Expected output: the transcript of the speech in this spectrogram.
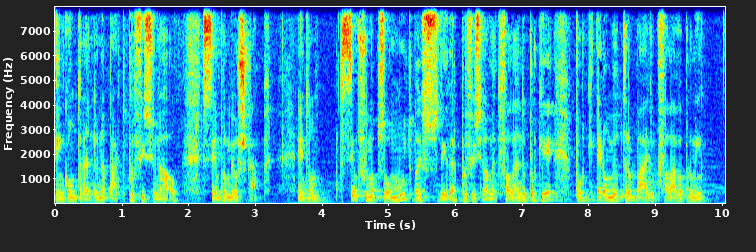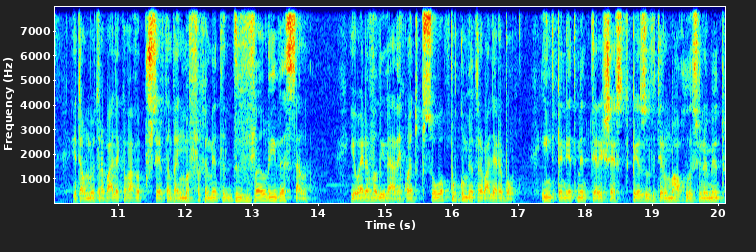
encontrando na parte profissional sempre o meu escape. Então sempre fui uma pessoa muito bem sucedida, profissionalmente falando, porquê? Porque era o meu trabalho que falava por mim. Então o meu trabalho acabava por ser também uma ferramenta de validação. Eu era validado enquanto pessoa porque o meu trabalho era bom, independentemente de ter excesso de peso, de ter um mau relacionamento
